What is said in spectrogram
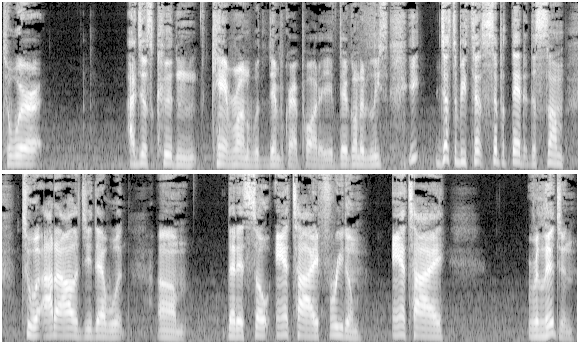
to where I just couldn't, can't run with the Democrat Party if they're going to at least, just to be sympathetic to some, to an ideology that would, um, that is so anti-freedom, anti-religion,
